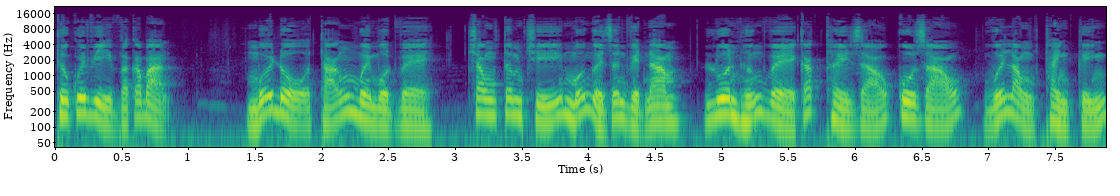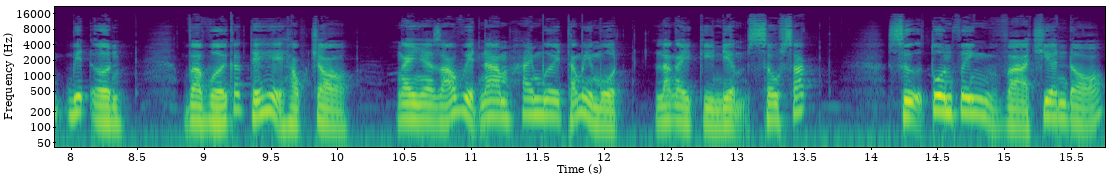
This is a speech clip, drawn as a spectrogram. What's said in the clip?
Thưa quý vị và các bạn, mỗi độ tháng 11 về, trong tâm trí mỗi người dân Việt Nam luôn hướng về các thầy giáo, cô giáo với lòng thành kính biết ơn và với các thế hệ học trò, Ngày Nhà giáo Việt Nam 20 tháng 11 là ngày kỷ niệm sâu sắc. Sự tôn vinh và tri ân đó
